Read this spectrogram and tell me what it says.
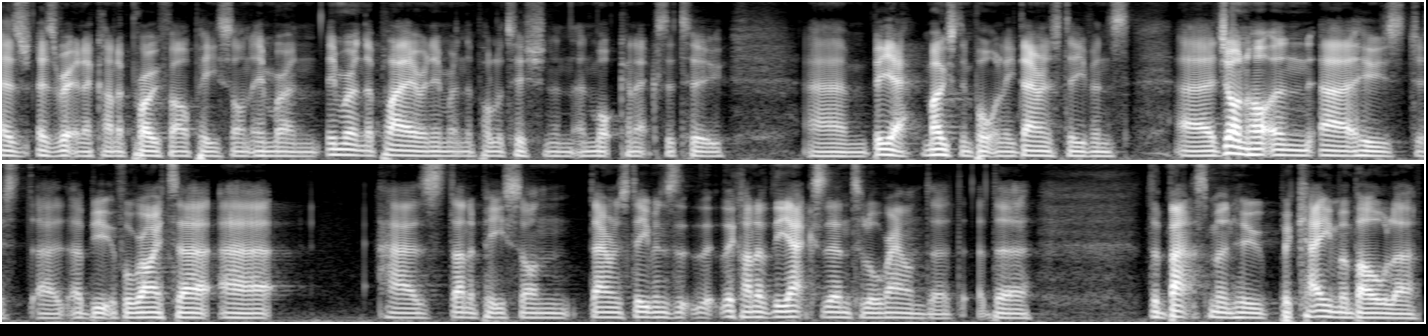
has has written a kind of profile piece on Imran, Imran the player and Imran the politician, and, and what connects the two. Um, but yeah, most importantly, Darren Stevens, uh, Jon Hotten, uh, who's just a, a beautiful writer, uh, has done a piece on Darren Stevens, the, the kind of the accidental all rounder, the the batsman who became a bowler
